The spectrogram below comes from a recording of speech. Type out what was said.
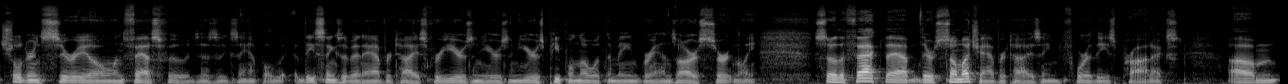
children's cereal and fast foods as an example. These things have been advertised for years and years and years. People know what the main brands are, certainly. So the fact that there's so much advertising for these products, um,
